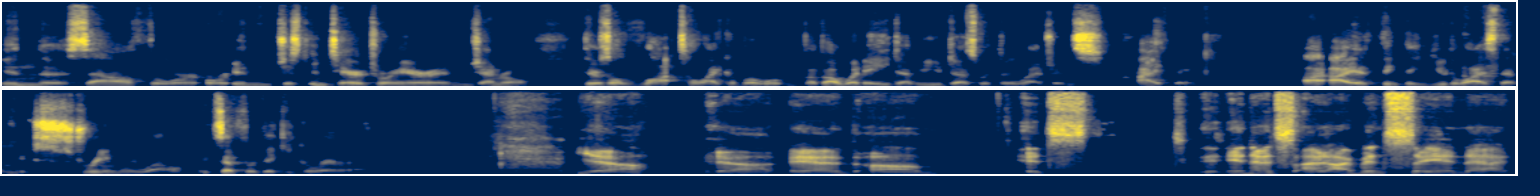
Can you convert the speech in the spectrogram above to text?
in the South or or in just in territory area in general, there's a lot to like about about what AEW does with their legends, I think. I, I think they utilize them extremely well, except for vickie Guerrero. Yeah, yeah, and um, it's and that's I, I've been saying that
